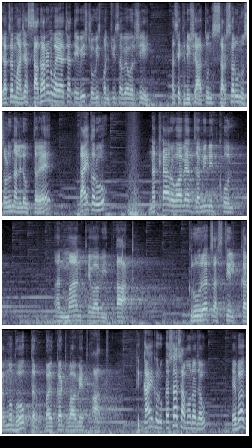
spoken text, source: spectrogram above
याचं माझ्या साधारण वयाच्या तेवीस चोवीस पंचवीसाव्या वर्षी असे एके दिवशी आतून सरसरून उसळून आलेलं उत्तर आहे. काय करू? नख्या रोवाव्यात जमिनीत खोल. आणि मान ठेवावी ताट. क्रूरच असतील कर्मभोग तर बळकट व्हावेत हात. की काय करू? कसा सामोरा जाऊ? हे बघ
